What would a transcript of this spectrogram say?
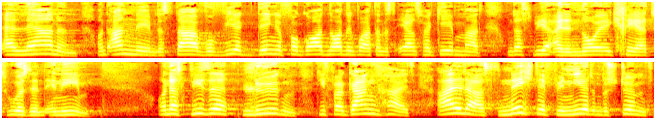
erlernen und annehmen, dass da, wo wir Dinge vor Gott in Ordnung gebracht haben, dass er uns vergeben hat und dass wir eine neue Kreatur sind in ihm. Und dass diese Lügen, die Vergangenheit, all das nicht definiert und bestimmt,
